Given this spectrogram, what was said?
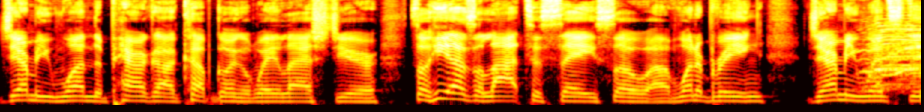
Jeremy won the Paragon Cup going away last year, so he has a lot to say. So I uh, want to bring Jeremy Winston,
